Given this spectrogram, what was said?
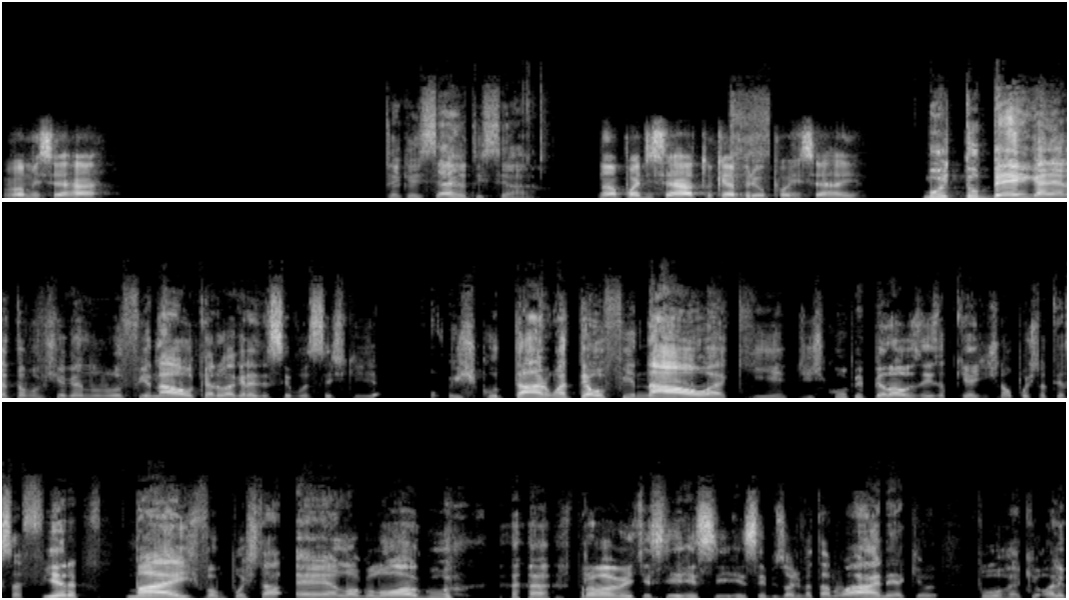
Vamos encerrar. Quer que eu encerre ou tu encerra? Não, pode encerrar, tu que abriu, pô, encerra aí. Muito bem, galera. Estamos chegando no final. Quero agradecer vocês que escutaram até o final aqui. Desculpe pela ausência, porque a gente não postou terça-feira, mas vamos postar é, logo logo. Provavelmente esse, esse, esse episódio vai estar no ar, né? Que, porra, que, olha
